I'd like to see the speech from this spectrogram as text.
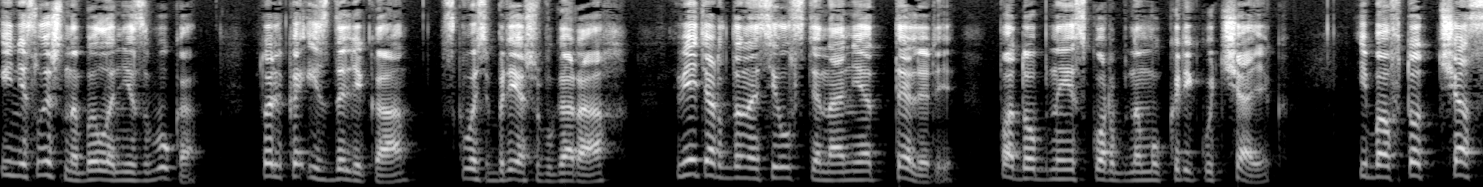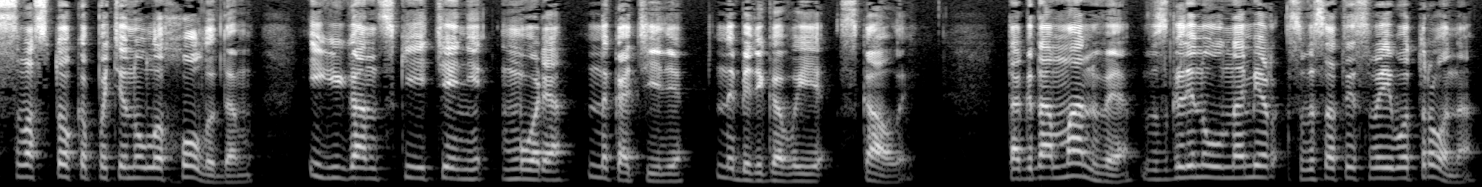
и не слышно было ни звука. Только издалека, сквозь брешь в горах, ветер доносил стенания Теллери, подобные скорбному крику чаек. Ибо в тот час с востока потянуло холодом, и гигантские тени моря накатили на береговые скалы. Тогда Манве взглянул на мир с высоты своего трона,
